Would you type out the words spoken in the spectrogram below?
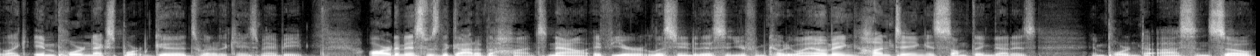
like import and export goods whatever the case may be. Artemis was the god of the hunt. Now if you're listening to this and you're from cody wyoming hunting is something that is important to us. And so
